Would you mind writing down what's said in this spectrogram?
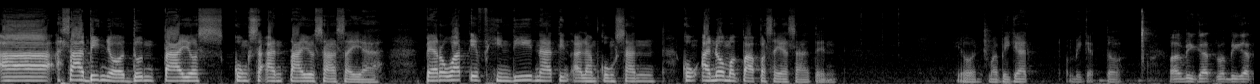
uh, sabi nyo, dun tayo kung saan tayo sasaya. Pero what if hindi natin alam kung saan, kung ano magpapasaya sa atin? Yun, mabigat. Mabigat to. Mabigat, mabigat,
